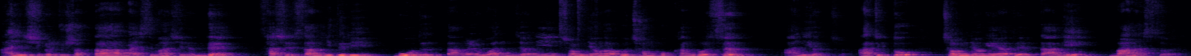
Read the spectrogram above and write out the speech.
안식을 주셨다 말씀하시는데 사실상 이들이 모든 땅을 완전히 점령하고 정복한 것은 아니었죠. 아직도 점령해야 될 땅이 많았어요.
